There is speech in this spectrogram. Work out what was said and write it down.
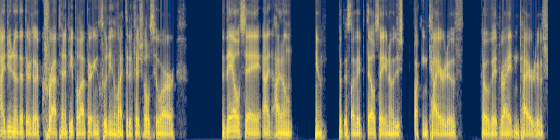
I do know that there's a crap ton of people out there including elected officials who are they'll say i, I don't you know put this lightly but they'll say you know just fucking tired of covid right and tired of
